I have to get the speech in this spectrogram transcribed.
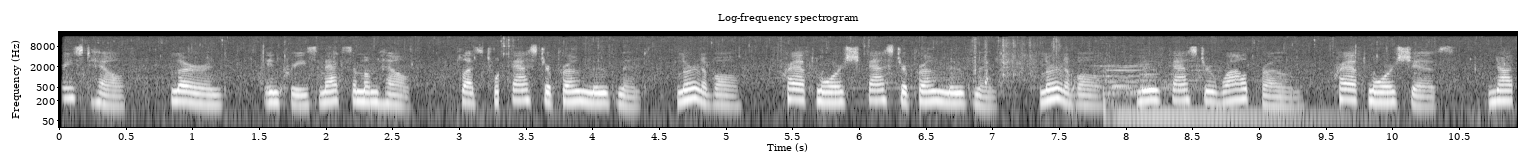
Increased health. Learned. Increase maximum health. Plus faster prone movement. Learnable. Craft more faster prone movement. Learnable. Move faster while prone. Craft more shivs. Not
